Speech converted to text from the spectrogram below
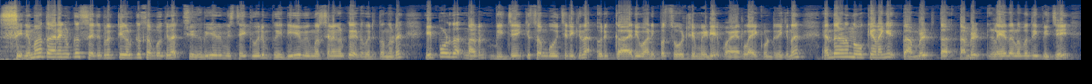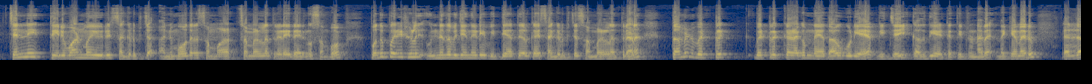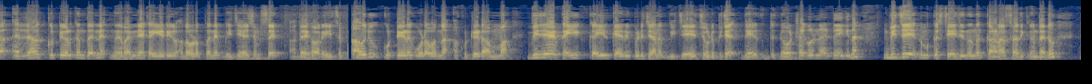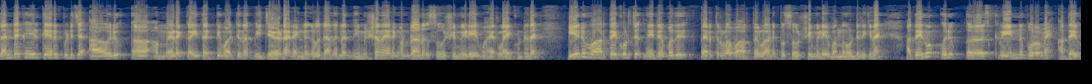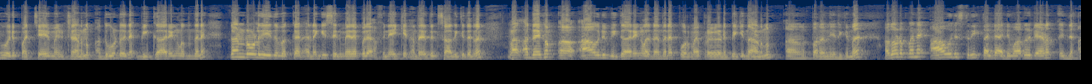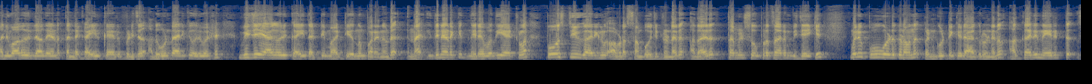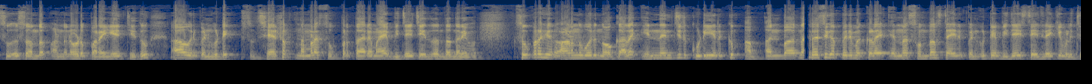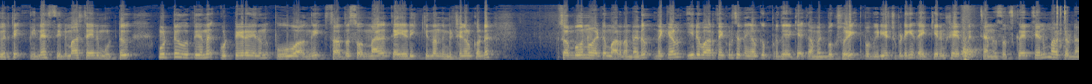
Cinema താരങ്ങൾക്ക് സെലിബ്രിറ്റികൾക്ക് സംഭവിക്കുന്ന ചെറിയൊരു മിസ്റ്റേക്ക് പോലും വലിയ വിമർശനങ്ങൾക്ക് ഇടവരുത്തുന്നുണ്ട്. ഇപ്പോൾ നടൻ വിജയ്ക്ക് സംഭവിച്ചിരിക്കുന്ന ഒരു കാര്യമാണ് ഇപ്പോൾ സോഷ്യൽ മീഡിയ വൈറലായിക്കൊണ്ടിരിക്കുന്നത് എന്താണെന്ന് നോക്കുകയാണെങ്കിൽ തമിഴ് തമിഴ് ഇളയ ദളപതി വിജയ് ചെന്നൈ തിരുവാൺമയൂരിൽ സംഘടിപ്പിച്ച അനുമോദന സമ്മേ- സമ്മേളനത്തിനിടയിലായിരുന്നു സംഭവം. പൊതുപരീക്ഷകളിൽ ഉന്നത വിജയം നേടിയ വിദ്യാർത്ഥികൾക്കായി സംഘടിപ്പിച്ച സമ്മേളനത്തിലാണ് തമിഴ് വെട്രിക് വെട്രിക് കഴകം നേതാവ് കൂടിയായ വിജയ് അതിഥിയായിട്ട് എത്തിയിട്ടുണ്ടായത് എന്തൊക്കെയാണ് ഒരു എല്ലാ എല്ലാ കുട്ടികൾക്കും തന്നെ നിറഞ്ഞ കൈയടികൾ അതോടൊപ്പം തന്നെ വിജയാശംസ അദ്ദേഹം അറിയിച്ചപ്പോൾ. ആ ഒരു കുട്ടിയുടെ കൂടെ വന്ന ആ കുട്ടിയുടെ അമ്മ വിജയ കൈ കയ്യിൽ കയറി പിടിച്ചാണ് വിജയെ ചോടിപ്പിച്ച് രോക്ഷാകുലനായിട്ട് നിൽക്കുന്ന വിജയെ നമുക്ക് സ്റ്റേജിൽ നിന്ന് കാണാൻ സാധിക്കുന്നുണ്ടായിരുന്നു. തന്റെ കയ്യിൽ കയറി പിടിച്ച ആ ഒരു അമ്മയുടെ കൈ തട്ടി മാറ്റുന്ന വിജയുടെ രംഗങ്ങളെല്ലാം തന്നെ നിമിഷ നേരം കൊണ്ടാണ് സോഷ്യൽ മീഡിയയിൽ വൈറലായിക്കൊണ്ടത് ഈ ഒരു വാർത്തയെക്കുറിച്ച് നിരവധി തരത്തിലുള്ള വാർത്തകളാണ് ഇപ്പോൾ സോഷ്യൽ മീഡിയയിൽ വന്നുകൊണ്ടിരിക്കുന്നത്. അദ്ദേഹം ഒരു സ്ക്രീനിന് പുറമെ അദ്ദേഹം ഒരു പച്ചയായ മനുഷ്യനാണെന്നും അതുകൊണ്ട് തന്നെ വികാരങ്ങളൊന്നും തന്നെ കൺട്രോൾ ചെയ്ത് വെക്കാൻ അല്ലെങ്കിൽ സിനിമയിലെ പോലെ അഭിനയിക്കാൻ അദ്ദേഹത്തിന് സാധിക്കത്തില്ലെന്ന് അദ്ദേഹം ആ, ഒരു വികാരങ്ങളെല്ലാം തന്നെ പുറമെ പ്രകടിപ്പിക്കുന്നതാണെന്നും പറഞ്ഞിരിക്കുന്നത്. അതോടൊപ്പം തന്നെ ആ ഒരു സ്ത്രീ തന്റെ അനുവാദമില്ലാണ് അനുവാദമില്ലാതെയാണ് തന്റെ കയ്യിൽ കയറി പിടിച്ചത്. അതുകൊണ്ടായിരിക്കും ഒരുപക്ഷെ വിജയാകെ ഒരു കൈ തട്ടി മാറ്റിയെന്നും പറയുന്നുണ്ട്. എന്നാൽ ഇതിനിടയ്ക്ക് നിരവധിയായിട്ടുള്ള പോസിറ്റീവ് കാര്യങ്ങൾ അവിടെ സംഭവിച്ചിട്ടുണ്ടായിരുന്നു. അതായത് തമിഴ് സൂപ്പർ താരം വിജയ്ക്ക് ഒരു പൂ കൊടുക്കണമെന്ന് പെൺകുട്ടിക്ക് ഒരു ആഗ്രഹം ഉണ്ടായിരുന്നു അക്കാര്യം നേരിട്ട് സ്വന്തം അണ്ണനോട് പറയുകയും ചെയ്തു. ആ ഒരു പെൺകുട്ടി ശേഷം നമ്മുടെ സൂപ്പർ താരമായ വിജയ് ചെയ്തത് എന്താണെന്നറിയുമോ? സൂപ്പർ ഹീറോ ആണെന്ന് പോലും നോക്കാതെ എൻ നെഞ്ചിൽ കുടിയിരിക്കും അൻപാർന്ന രസിക പെരുമക്കളെ എന്ന സ്വന്തം സ്റ്റൈലിൽ പെൺകുട്ടിയെ വിജയ് സ്റ്റേജിലേക്ക് വിളിച്ചു വരുത്തി. പിന്നെ സിനിമാ സ്റ്റൈലിൽ മുട്ട് മുട്ട് നിന്ന് കുട്ടിയുടെ കയ്യിൽ നിന്ന് പൂ വാങ്ങി സദസ് ഒന്നാകെ കൈയടിക്കുന്ന നിമിഷങ്ങൾ കൊണ്ട് സമ്പൂർണമായിട്ട് മാറുന്നുണ്ടായിരുന്നു. എന്തൊക്കെയാണ് ഈ ഒരു വാർത്തയെക്കുറിച്ച് നിങ്ങൾക്ക് പ്രതികരിക്കുക കമന്റ് ബോക്സ് വഴി. അപ്പോൾ വീഡിയോ ഇഷ്ടപ്പെട്ടെങ്കിൽ ലൈക്ക് ചെയ്യാനും ഷെയർ ചെയ്യാനും ചാനൽ സബ്സ്ക്രൈബ് ചെയ്യാനും മറക്കണ്ട.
